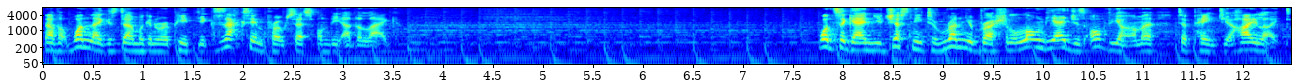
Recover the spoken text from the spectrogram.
Now that one leg is done, we're going to repeat the exact same process on the other leg. Once again, you just need to run your brush along the edges of the armour to paint your highlight.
